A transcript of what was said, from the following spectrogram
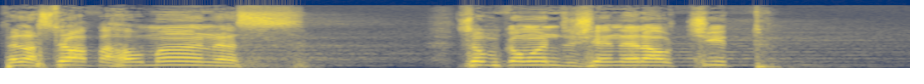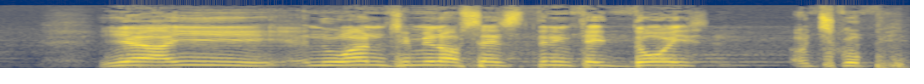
pelas tropas romanas, sob o comando do general Tito. E aí, no ano de 1932, oh, desculpe,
